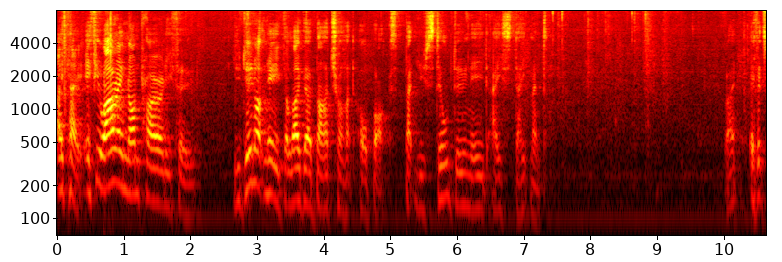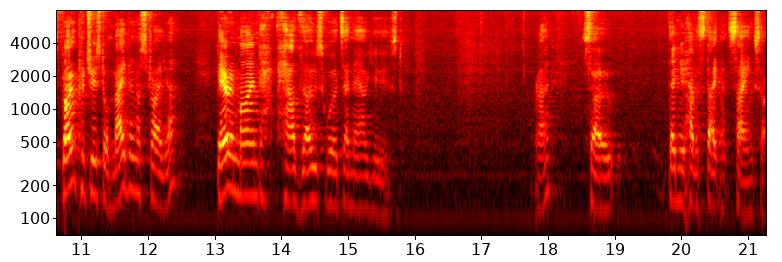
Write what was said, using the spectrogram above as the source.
Okay, if you are a non-priority food, you do not need the logo bar chart or box, but you still do need a statement. Right? If it's grown, produced or made in Australia, bear in mind how those words are now used. Right? So then you have a statement saying so.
